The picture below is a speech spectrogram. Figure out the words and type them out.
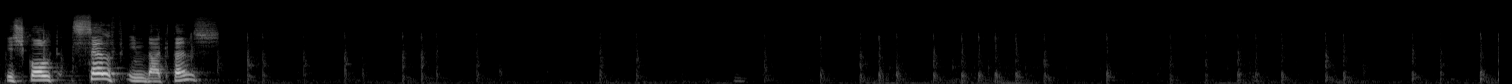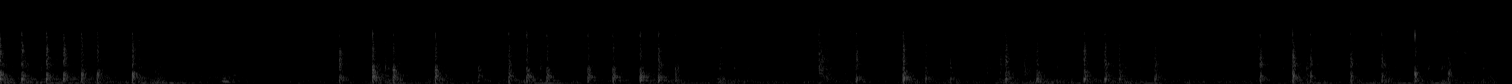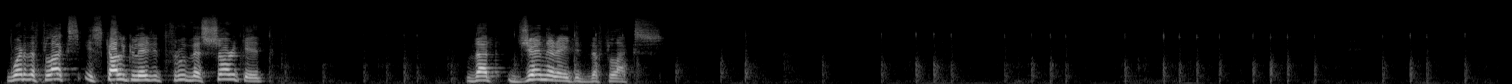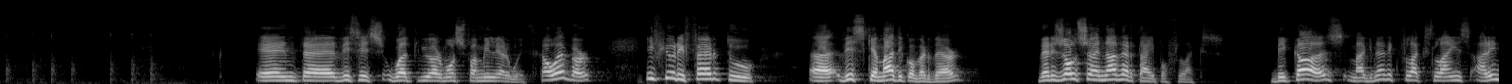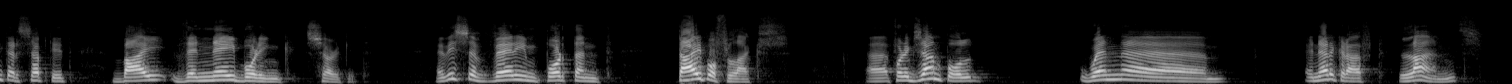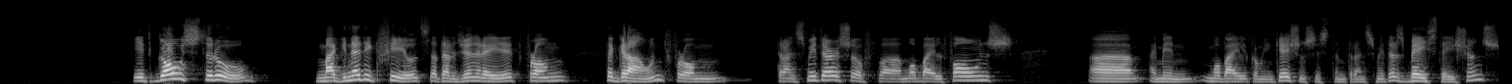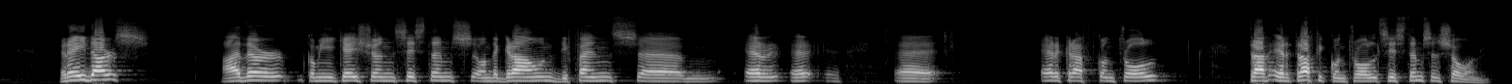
is called self-inductance. Where the flux is calculated through the circuit that generated the flux. And uh, this is what you are most familiar with. However, if you refer to uh, this schematic over there, there is also another type of flux because magnetic flux lines are intercepted by the neighboring circuit. And this is a very important type of flux. Uh, for example, when uh, an aircraft lands, it goes through magnetic fields that are generated from the ground, from transmitters of uh, mobile phones, I mean mobile communication system transmitters, base stations, radars, other communication systems on the ground, defense, um, air, air, uh, aircraft control, air traffic control systems, and so on.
